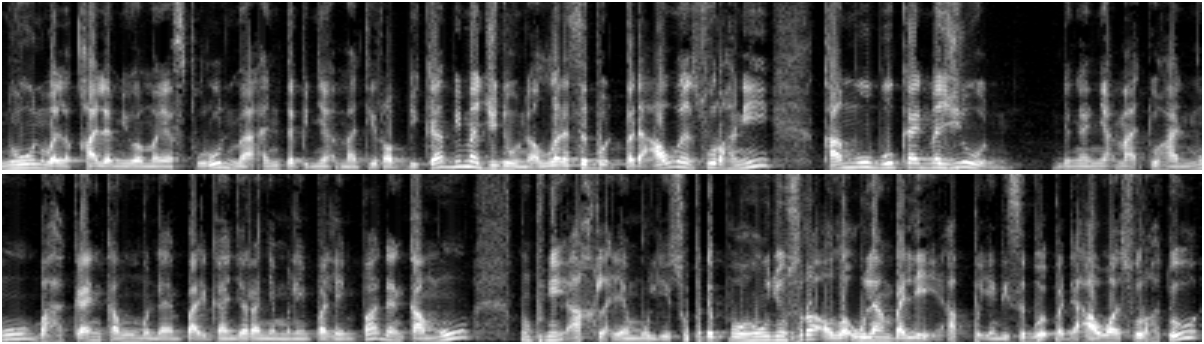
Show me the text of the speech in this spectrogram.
nun wal qalami wa ma yasturun ma anta bi ni'mati rabbika bimajnun Allah dah sebut pada awal surah ni kamu bukan majnun dengan nikmat Tuhanmu bahkan kamu mendapat ganjaran yang melimpah-limpah dan kamu mempunyai akhlak yang mulia. So pada penghujung surah Allah ulang balik apa yang disebut pada awal surah tu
